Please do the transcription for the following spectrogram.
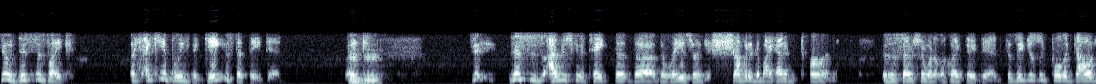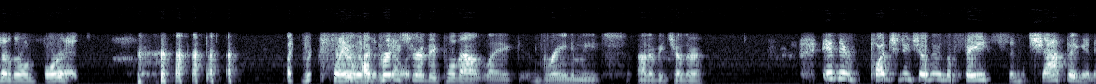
dude, this is like like I can't believe the gigs that they did. Like Mhm. th- this is I'm just going to take the, the the razor and just shove it into my head and turn. Is essentially what it looked like they did because they just like pulled a gouge out of their own foreheads. like Ric Flair would I'm pretty jealous. sure they pulled out like brain meats out of each other. And they're punching each other in the face and chopping and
